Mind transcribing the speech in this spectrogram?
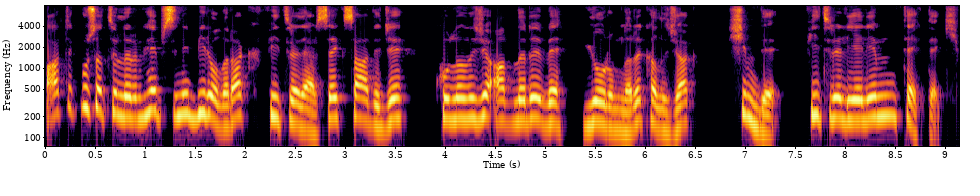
Artık bu satırların hepsini bir olarak filtrelersek sadece kullanıcı adları ve yorumları kalacak. Şimdi filtreleyelim tek tek.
